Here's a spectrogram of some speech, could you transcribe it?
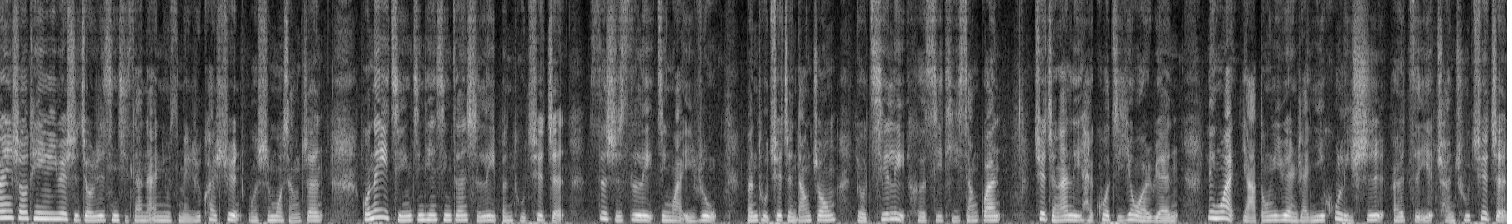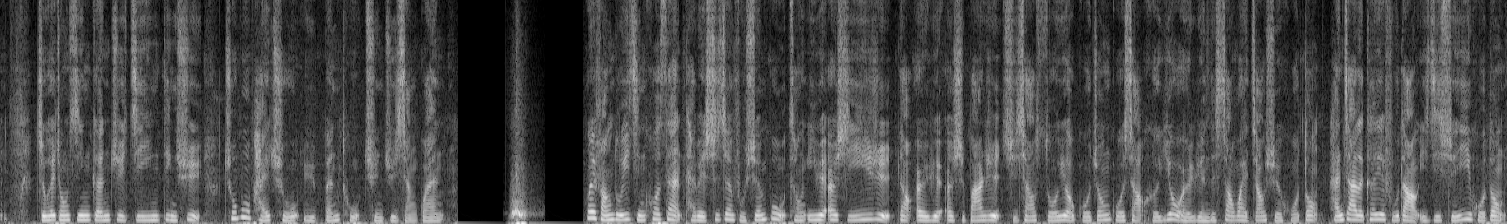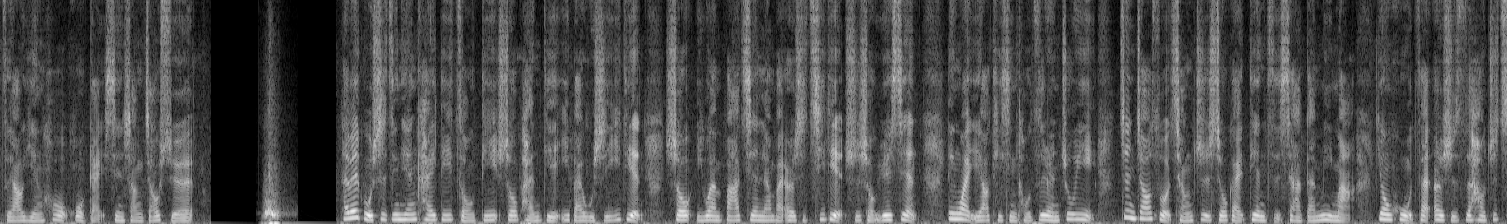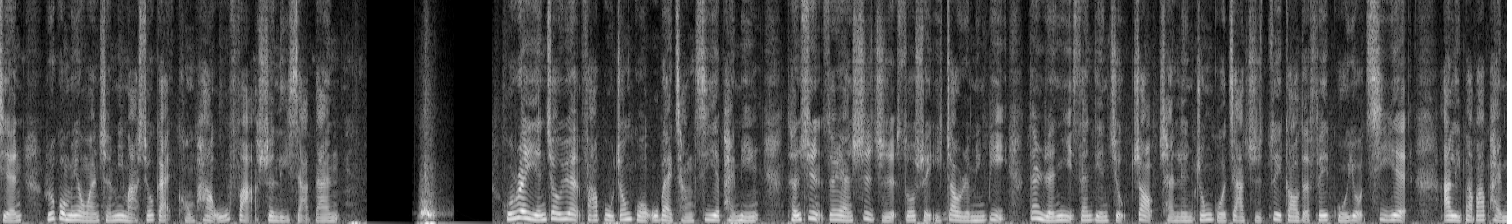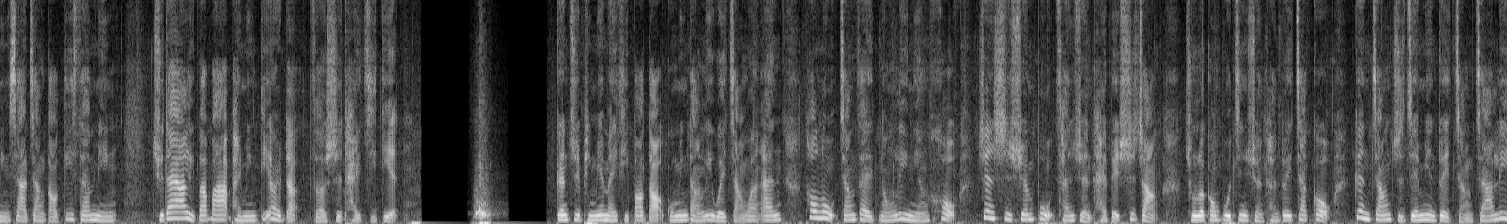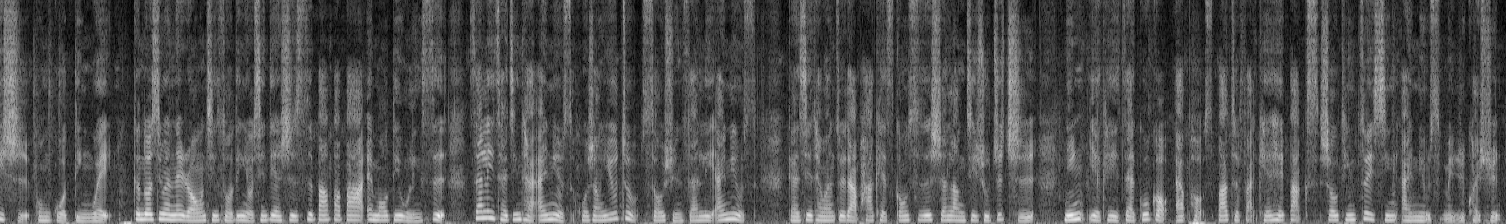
欢迎收听一月十九日星期三的 iNews 每日快讯，我是莫祥珍。国内疫情今天新增十例本土确诊，四十四例境外移入。本土确诊当中有七例和西提相关，确诊案例还扩及幼儿园。另外，亚东医院染疫护理师儿子也传出确诊，指挥中心根据基因定序，初步排除与本土群聚相关。为防堵疫情扩散，台北市政府宣布，从一月二十一日到二月二十八日，取消所有国中、国小和幼儿园的校外教学活动，寒假的课业辅导以及学艺活动则要延后或改线上教学。台北股市今天开低走低，收盘跌一百五十一点，收一万八千两百二十七点，失守月线。另外，也要提醒投资人注意，证交所强制修改电子下单密码，用户在二十四号之前如果没有完成密码修改，恐怕无法顺利下单。胡瑞研究院发布中国五百强企业排名，腾讯虽然市值缩水一兆人民币，但仍以三点九兆蝉联中国价值最高的非国有企业。阿里巴巴排名下降到第三名，取代阿里巴巴排名第二的则是台积电。根据平面媒体报道，国民党立委蒋万安透露，将在农历年后正式宣布参选台北市长。除了公布竞选团队架构，更将直接面对蒋家历史功过定位。更多新闻内容，请锁定有线电视四八八八 MOD 五零四三立财经台 iNews，或上 YouTube 搜寻三立 iNews。感谢台湾最大 Podcast 公司声浪技术支持。您也可以在 Google、Apple、Spotify、KKBox 收听最新 iNews。每日快讯。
